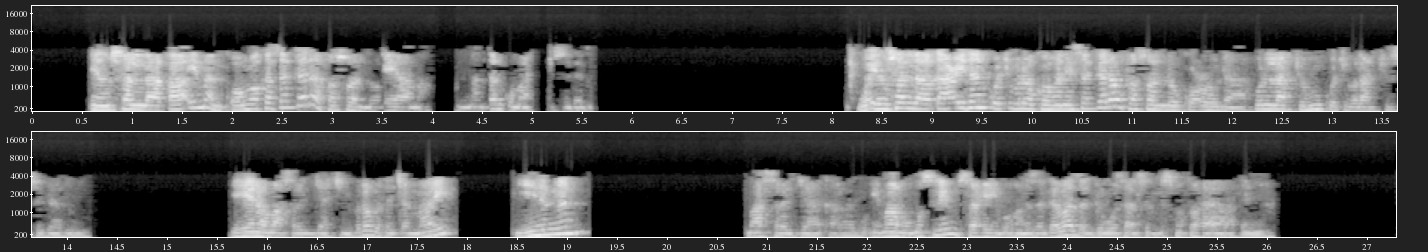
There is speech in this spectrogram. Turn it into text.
إن صلى قائما ቆሞ ከሰገደ فصلوا قياما እናንተም ቁማችሁ ስገዱ። ወኢን ሰላ ቃዒደን ቁጭ ብሎ ከሆነ የሰገደው ፈሰሉ ቁዑዳ ሁላችሁም ቁጭ ብላችሁ ስገዱ። ይሄ ነው ማስረጃችን ብለው በተጨማሪ ይህንን ማስረጃ ያቀረቡ። ኢማሙ ሙስሊም ሰሒህ በሆነ ዘገባ ዘግቦታል 624ኛ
